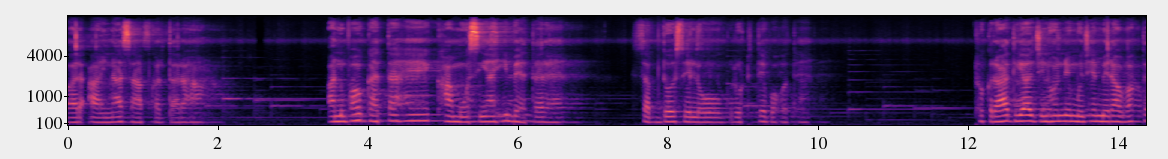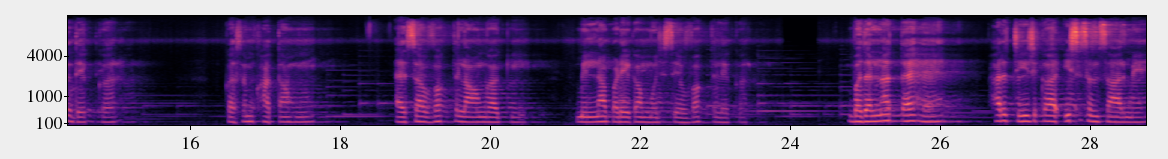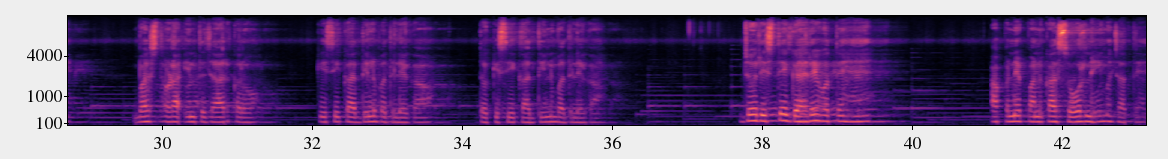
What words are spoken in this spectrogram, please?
और आईना साफ़ करता रहा। अनुभव कहता है, खामोशियाँ ही बेहतर है। शब्दों से लोग रुठते बहुत हैं। ठुकरा दिया जिन्होंने मुझे मेरा वक्त देखकर। कसम खाता हूँ, ऐसा वक्त लाऊँगा कि मिलना पड़ेगा मुझसे वक्त लेकर। बदलना तय है हर चीज़ का इस संसार में। बस थोड़ा इंतज़ार करो, किसी का दिल बदलेगा तो किसी का दिन बदलेगा। जो रिश्ते गहरे होते हैं, अपनेपन का शोर नहीं मचाते।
